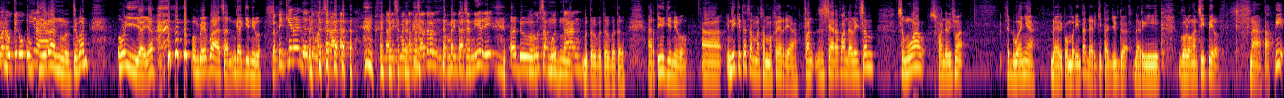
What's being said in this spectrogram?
ada ukir-ukiran. Ukiran loh. Cuman oh iya ya. Pembebasan enggak gini loh. Kepikiran gak tuh masyarakat? Vandalisme terbesar itu kan pemerintah sendiri. Aduh. Merusak Mhm. hutan. Betul betul betul. Artinya gini loh. eh, ini kita sama-sama fair ya. Van- secara vandalisme semua vandalisme keduanya dari pemerintah dari kita juga dari golongan sipil. Nah tapi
